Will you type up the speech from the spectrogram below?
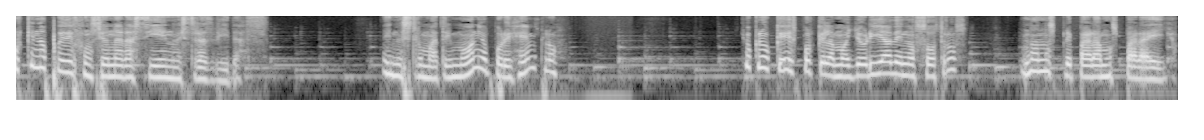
¿Por qué no puede funcionar así en nuestras vidas? En nuestro matrimonio, por ejemplo. Yo creo que es porque la mayoría de nosotros no nos preparamos para ello.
